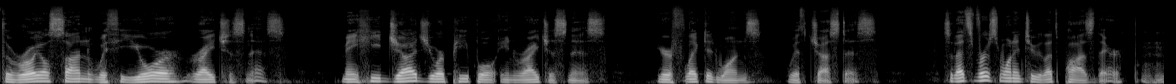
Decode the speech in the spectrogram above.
the royal son with your righteousness. May he judge your people in righteousness, your afflicted ones with justice. So that's verse 1 and 2. Let's pause there Mm-hmm.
